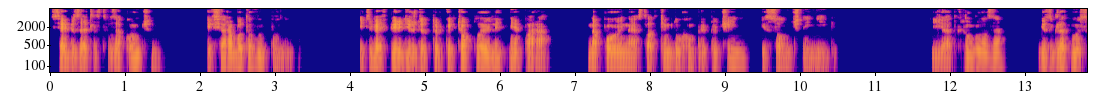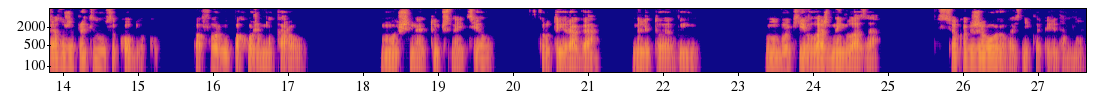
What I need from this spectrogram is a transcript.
Все обязательства закончены, и вся работа выполнена. И тебя впереди ждет только теплая летняя пора, напоенная сладким духом приключений и солнечной неги. Я открыл глаза и взгляд мой сразу же протянулся к облаку, по форме похожим на корову. Мощное тучное тело, крутые рога, налитое вымя, глубокие влажные глаза. Все как живое возникло передо мной.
